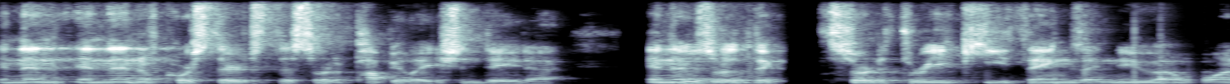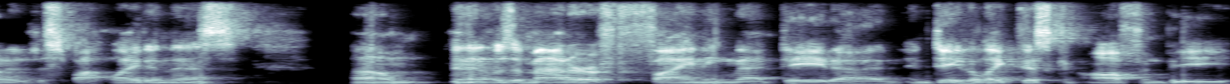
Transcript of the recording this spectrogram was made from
and then and then of course there's the sort of population data. And those were the sort of three key things i knew i wanted to spotlight in this. Um, and then it was a matter of finding that data. And, and, data like this can often be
